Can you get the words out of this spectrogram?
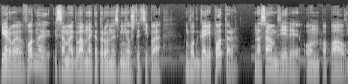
Первое вводное, и самое главное, которое он изменил, что типа вот Гарри Поттер, на самом деле он попал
